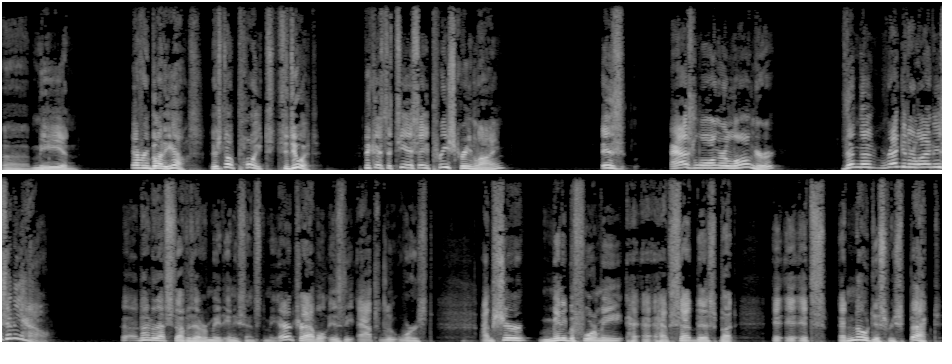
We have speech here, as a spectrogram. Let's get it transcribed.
Uh, me and everybody else. There's no point to do it because the TSA pre screen line is as long or longer than the regular line is, anyhow. Uh, none of that stuff has ever made any sense to me. Air travel is the absolute worst. I'm sure many before me ha- have said this, but it, it, it's, and no disrespect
